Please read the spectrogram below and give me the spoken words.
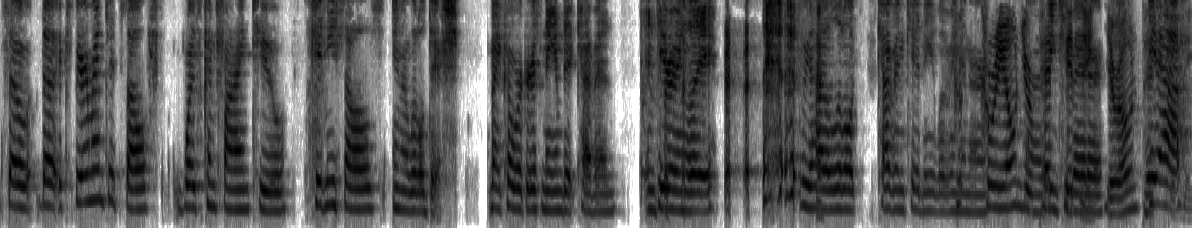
So the experiment itself was confined to kidney cells in a little dish. My coworkers named it Kevin endearingly. we had a little Kevin kidney living in our Creon, your uh, pet incubator. kidney, your own pet yeah.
